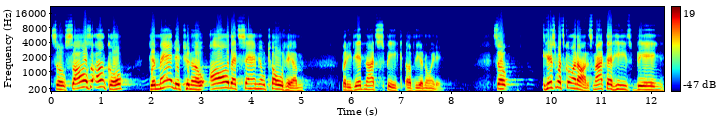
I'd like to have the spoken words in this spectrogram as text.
So Saul's uncle demanded to know all that Samuel told him, but he did not speak of the anointing. So here's what's going on it's not that he's being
